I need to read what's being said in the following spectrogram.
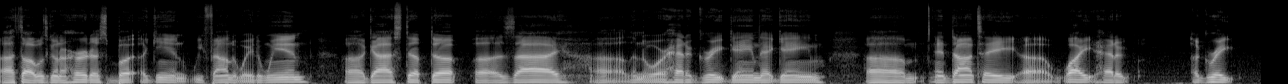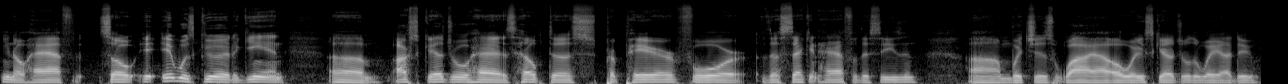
I thought it was going to hurt us. But again, we found a way to win. Uh, guys stepped up. Uh, Zai Lenore had a great game that game, um, and Dante White had a a great you know, half. So it, it was good. Again, um, our schedule has helped us prepare for the second half of the season, um, which is why I always schedule the way I do.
